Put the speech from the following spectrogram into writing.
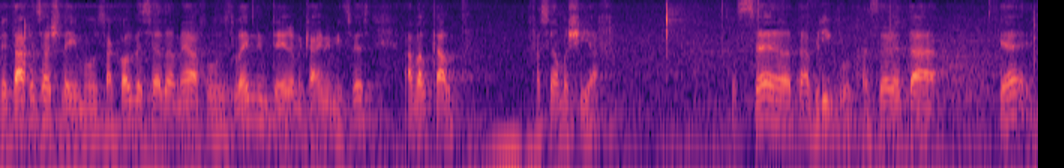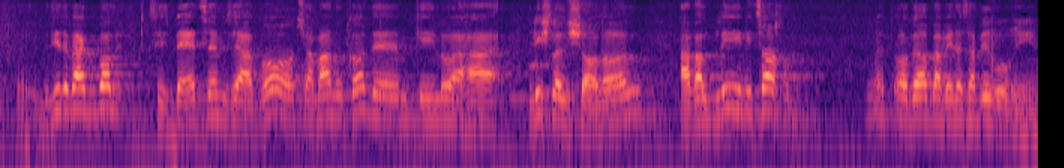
בתכלס השלימוס, הכל בסדר, מאה אחוז, לא עם תירו, מקיימים מצווה, אבל קלט. חסר משיח. חסר את הבלי גבול, חסר את ה... מדידה והגבולת. בעצם זה אבות שאמרנו קודם, כאילו לישלול שולול, אבל בלי ניצוחם. זאת אומרת, הוא עובר בעבידת הבירורים,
